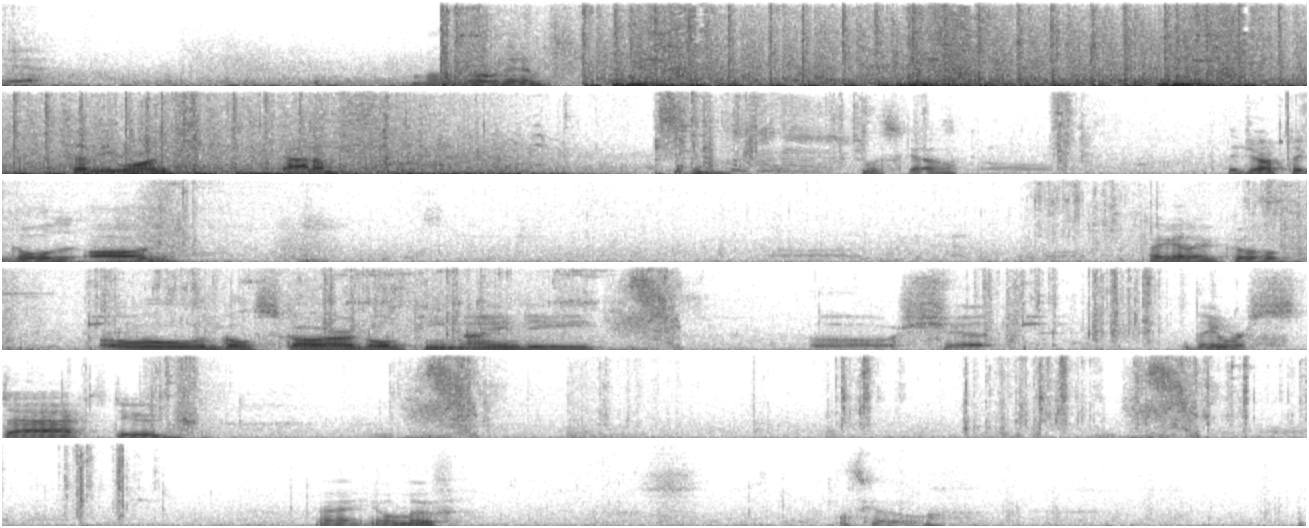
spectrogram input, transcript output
Yeah. I'm gonna throw it in. 71. Got him. Let's go. They dropped a gold AUG. I got a gold. Oh, gold scar, gold P90. Oh shit. They were stacked, dude. Alright, you wanna move? Let's go.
